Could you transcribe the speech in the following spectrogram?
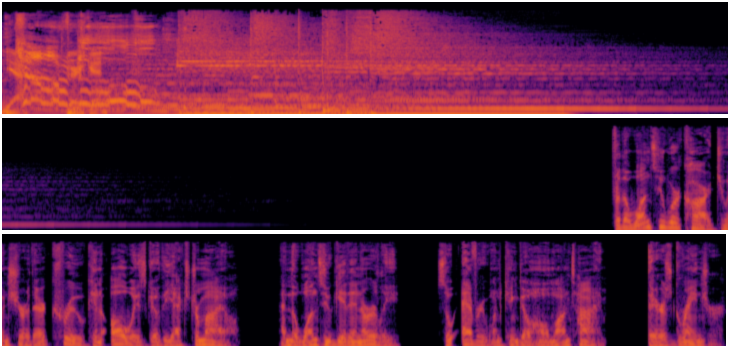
yeah, very good. For the ones who work hard to ensure their crew can always go the extra mile, and the ones who get in early so everyone can go home on time, there's Grainger,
